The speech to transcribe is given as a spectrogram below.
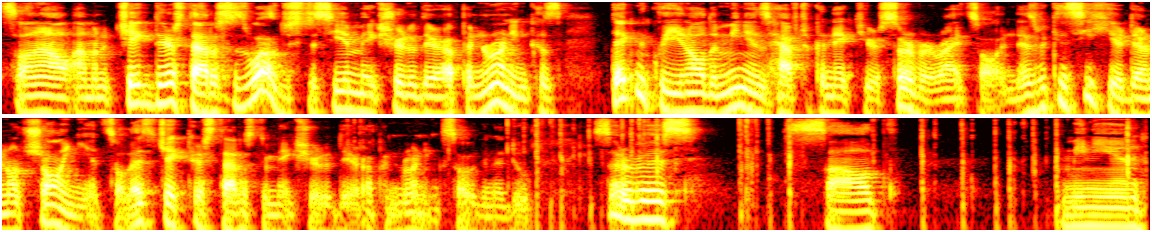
so now I'm gonna check their status as well just to see and make sure that they're up and running because technically, you know, the minions have to connect to your server, right? So, and as we can see here, they're not showing yet. So let's check their status to make sure they're up and running. So we're going to do service, salt, minion,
